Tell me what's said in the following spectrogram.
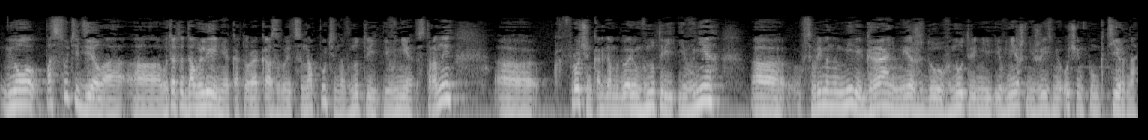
но, по сути дела, вот это давление, которое оказывается на Путина внутри и вне страны, впрочем, когда мы говорим внутри и вне, Э, в современном мире грань между внутренней и внешней жизнью очень пунктирна.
